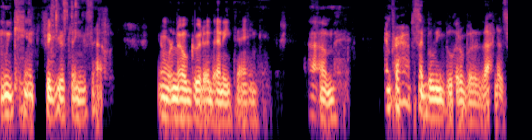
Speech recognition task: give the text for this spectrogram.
We can't figure things out, and we're no good at anything. Um, and perhaps I believe a little bit of that as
